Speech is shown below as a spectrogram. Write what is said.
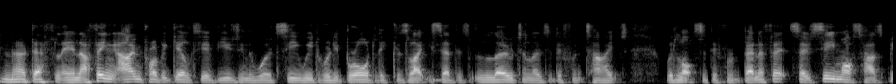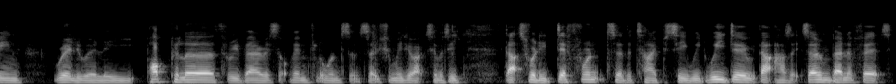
No, definitely. And I think I'm probably guilty of using the word seaweed really broadly because, like you mm. said, there's loads and loads of different types with lots of different benefits. So, sea moss has been really, really popular through various sort of influence of social media activity. That's really different to the type of seaweed we do. That has its own benefits.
